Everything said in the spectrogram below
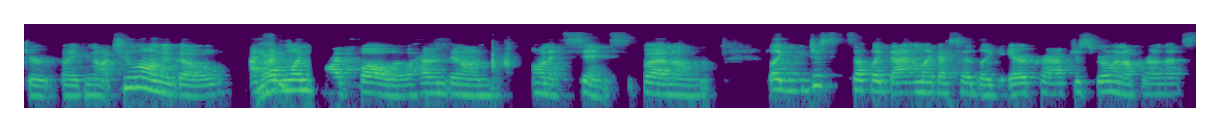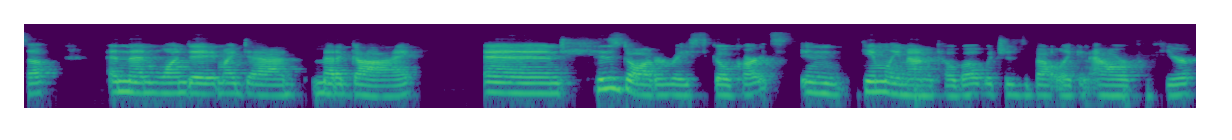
dirt bike not too long ago. I had Nice. one I follow. I haven't been on on it since, but um, like just stuff like that. And like I said, like aircraft, just growing up around that stuff. And then one day my dad met a guy and his daughter raced go-karts in Gimli, Manitoba, which is about like an hour from here.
